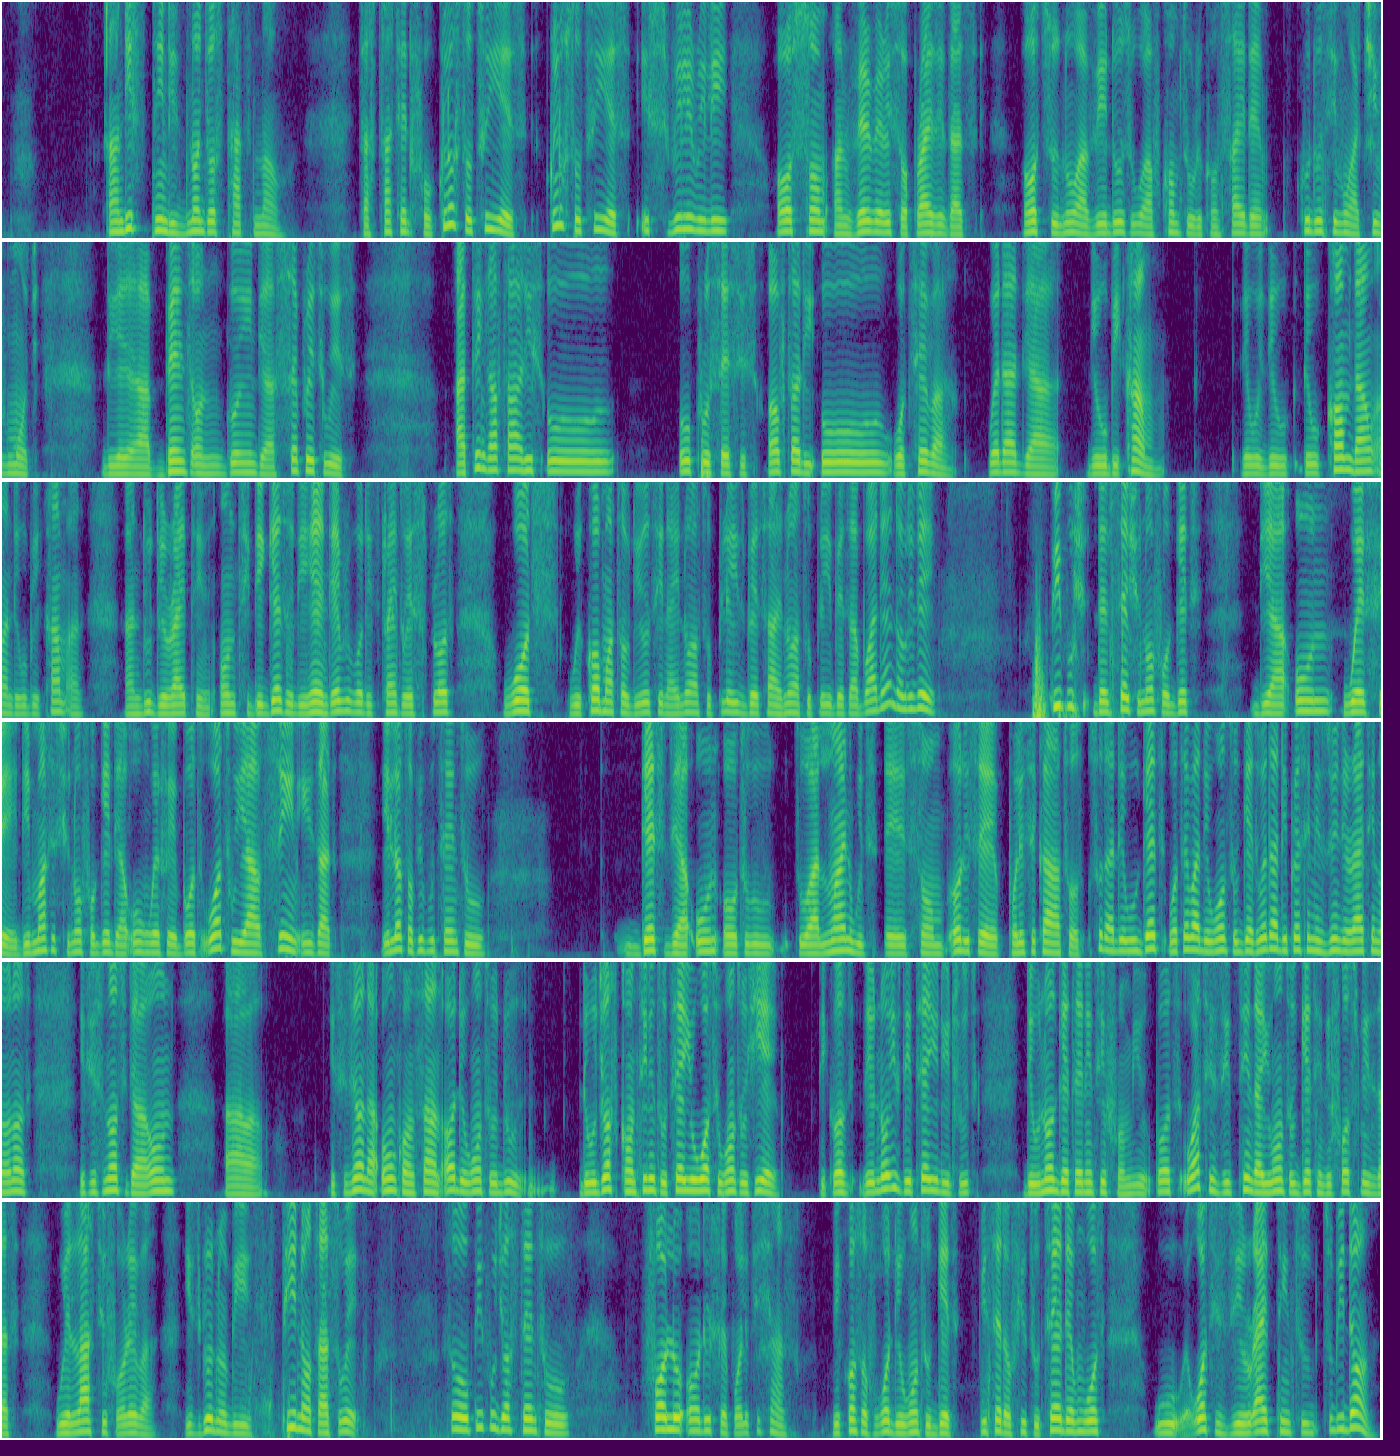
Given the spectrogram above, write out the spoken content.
And this thing did not just start now. It has started for close to two years. Close to two years. It's really, really awesome and very, very surprising that all to no avail those who have come to reconcile them couldn't even achieve much. They are bent on going their separate ways. I think after this whole whole processes, after the whole whatever, whether they are they will become they will, they will they will calm down and they will become and and do the right thing until they get to the end. Everybody's trying to exploit what will come out of the whole thing. I know how to play it better. I know how to play it better. But at the end of the day, people themselves should not forget their own welfare. The masses should not forget their own welfare. But what we are seeing is that a lot of people tend to get their own or to to align with uh, some all these uh, political actors so that they will get whatever they want to get whether the person is doing the right thing or not. It is not their own uh it is not their own concern. All they want to do they will just continue to tell you what you want to hear because they know if they tell you the truth they will not get anything from you. But what is the thing that you want to get in the first place that will last you forever? It's going to be peanuts as well so people just tend to follow all these uh, politicians because of what they want to get instead of you to tell them what what is the right thing to, to be done.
